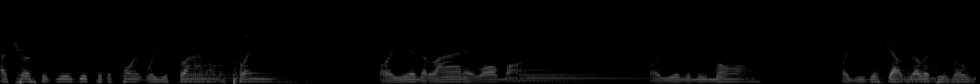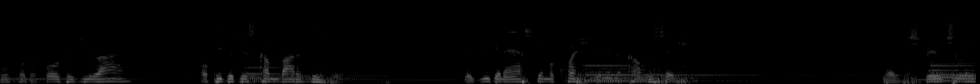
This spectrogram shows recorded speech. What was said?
I trust that you'll get to the point where you're flying on a plane, or you're in the line at Walmart, or you're in the new mall, or you just got relatives over for the 4th of July, or people just come by to visit, that you can ask them a question in a conversation. Okay, spiritually,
